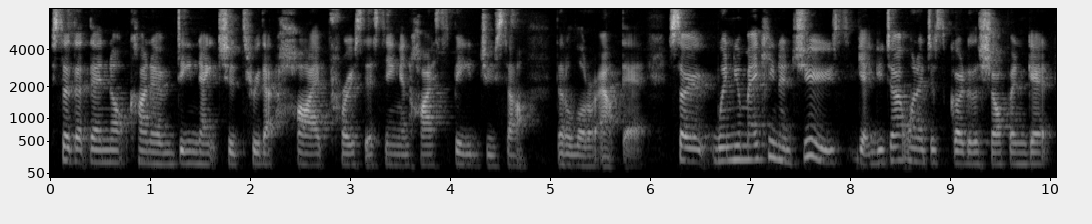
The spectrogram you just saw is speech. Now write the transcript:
so that they're not kind of denatured through that high processing and high speed juicer that a lot are out there. So when you're making a juice, yeah, you don't want to just go to the shop and get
